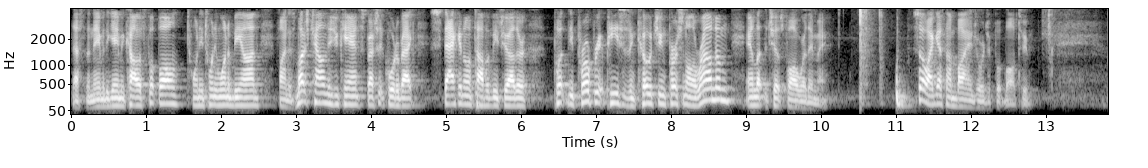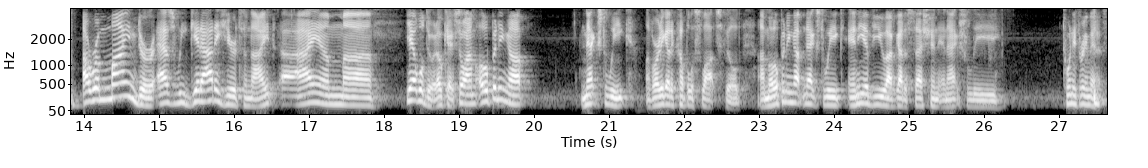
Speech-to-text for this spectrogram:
That's the name of the game in college football, 2021 and beyond. Find as much talent as you can, especially quarterback, stack it on top of each other, put the appropriate pieces and coaching personnel around them, and let the chips fall where they may. So I guess I'm buying Georgia football too. A reminder as we get out of here tonight, uh, I am, uh, yeah, we'll do it. Okay, so I'm opening up next week. I've already got a couple of slots filled. I'm opening up next week. Any of you, I've got a session in actually 23 minutes.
